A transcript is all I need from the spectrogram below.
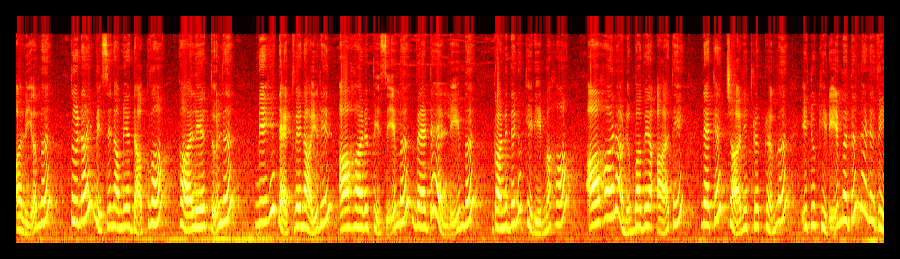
අලියම 3.29 දක්වා කාලය තුල මෙහි දැක්වෙන අයුරින් ආහාර පිසීම වැඩ ඇල්ලීම ගනුදෙනු කිරීම හා ආහාර අනුභවය ආදී නැකැත් චාරිත්‍ර ක්‍රම ඉටු කිරීමද මැනවි.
